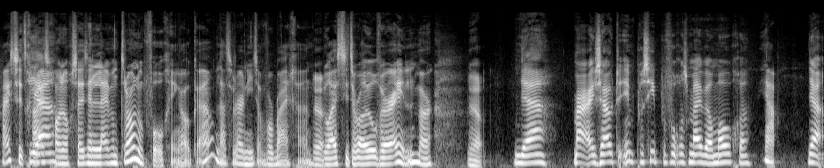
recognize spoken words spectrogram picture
Hij zit Ja. hij is gewoon nog steeds in de lijn van troonopvolging ook. Hè? Laten we daar niet aan voorbij gaan. Ik bedoel, hij zit er wel heel ver in, maar Ja. ja, maar hij zou het in principe volgens mij wel mogen. ja. Ja,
